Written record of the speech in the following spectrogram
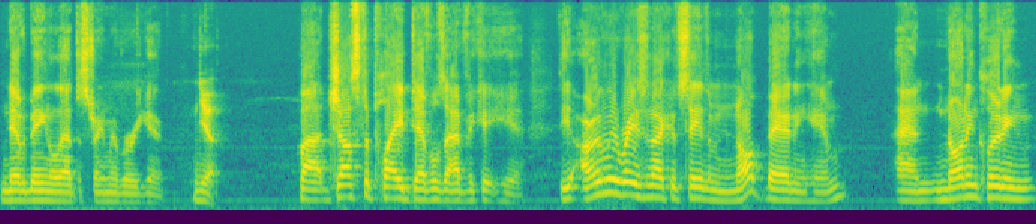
never being allowed to stream ever again. Yeah. But just to play devil's advocate here, the only reason I could see them not banning him, and not including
